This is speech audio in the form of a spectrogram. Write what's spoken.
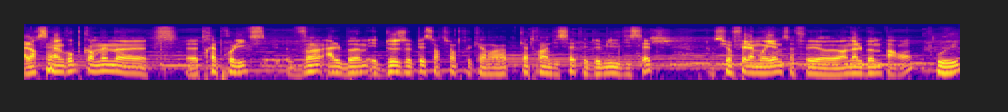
Alors, c'est un groupe quand même euh, euh, très prolixe 20 albums et 2 EP sortis entre 97 et 2017. Si on fait la moyenne, ça fait euh, un album par an. Oui.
